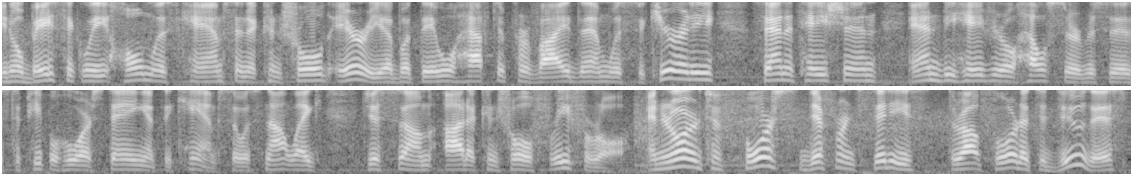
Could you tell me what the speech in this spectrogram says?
you know, basically homeless camps in a controlled area, but they will have to provide them with security, sanitation, and behavioral health services to people who are staying at the camp. So it's not like just some out of control free for all. And in order to force different cities throughout Florida to do this,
